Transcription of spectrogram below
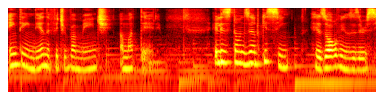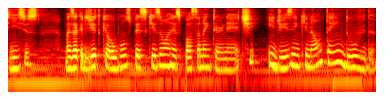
entendendo efetivamente a matéria. Eles estão dizendo que sim, resolvem os exercícios, mas acredito que alguns pesquisam a resposta na internet e dizem que não têm dúvida,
